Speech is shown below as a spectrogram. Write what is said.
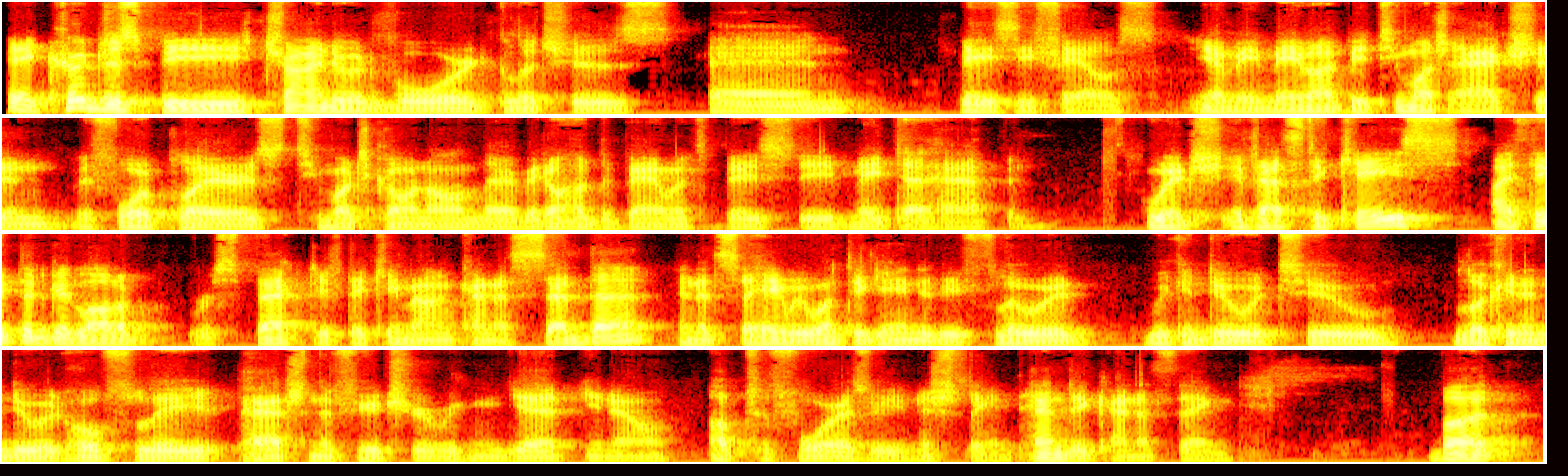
It could just be trying to avoid glitches and basically fails. Yeah, I mean, maybe might be too much action with four players, too much going on there. They don't have the bandwidth to basically make that happen. Which, if that's the case, I think they'd get a lot of respect if they came out and kind of said that and it's say, hey, we want the game to be fluid. We can do it too. Looking into it. Hopefully, patch in the future, we can get, you know, up to four as we initially intended, kind of thing. But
